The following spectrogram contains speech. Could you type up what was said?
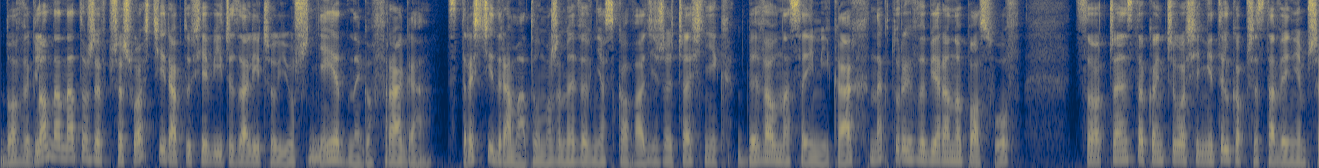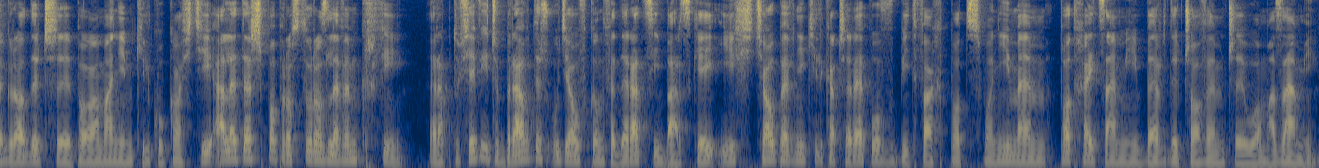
bo wygląda na to, że w przeszłości Raptusiewicz zaliczył już niejednego fraga. Z treści dramatu możemy wywnioskować, że Cześnik bywał na sejmikach, na których wybierano posłów, co często kończyło się nie tylko przestawieniem przegrody czy połamaniem kilku kości, ale też po prostu rozlewem krwi. Raptusiewicz brał też udział w Konfederacji Barskiej i ściął pewnie kilka czerepów w bitwach pod Słonimem, pod Hajcami, Berdyczowem czy Łomazami.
